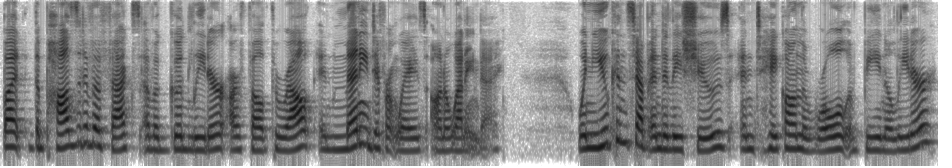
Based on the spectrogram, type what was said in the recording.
But the positive effects of a good leader are felt throughout in many different ways on a wedding day. When you can step into these shoes and take on the role of being a leader,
